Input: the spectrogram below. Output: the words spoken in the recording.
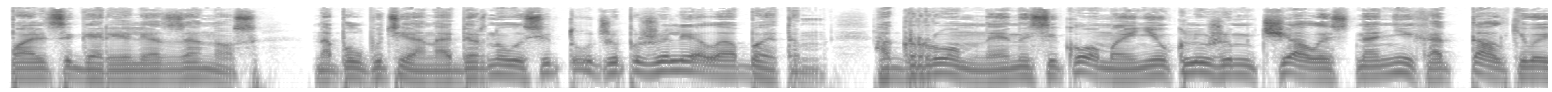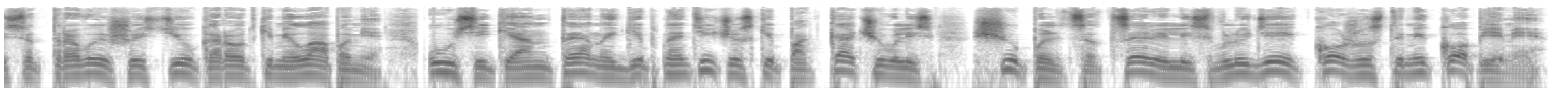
Пальцы горели от занос. На полпути она обернулась и тут же пожалела об этом. Огромное насекомое неуклюже мчалось на них, отталкиваясь от травы шестью короткими лапами. Усики антенны гипнотически покачивались, щупальца целились в людей кожистыми копьями.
